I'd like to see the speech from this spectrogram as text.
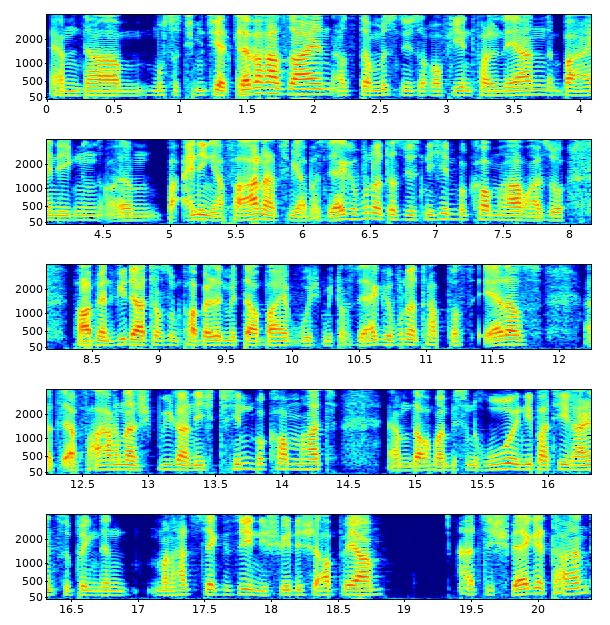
Ähm, da muss das Team sicher cleverer sein, also da müssen sie es auch auf jeden Fall lernen. Bei einigen, ähm, bei einigen erfahren hat es mich aber sehr gewundert, dass sie es nicht hinbekommen haben. Also Fabian Wieder hat auch so ein paar Bälle mit dabei, wo ich mich doch sehr gewundert habe, dass er das als erfahrener Spieler nicht hinbekommen hat, ähm, da auch mal ein bisschen Ruhe in die Partie reinzubringen, denn man hat es ja gesehen, die schwedische Abwehr hat sich schwer getan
